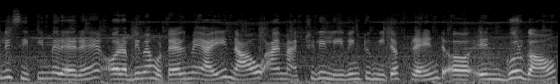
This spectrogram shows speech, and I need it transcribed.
एक्चुअली सीपी में रह रहे हैं और अभी मैं होटल में I now I am actually leaving to meet a friend in Gurgaon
